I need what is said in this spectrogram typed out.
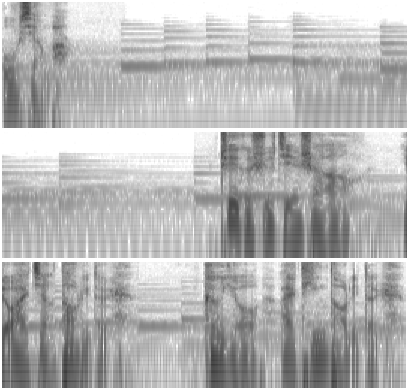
勿相忘。”这个世界上有爱讲道理的人，更有爱听道理的人，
